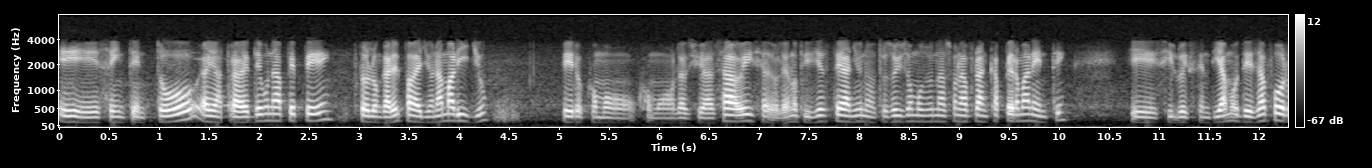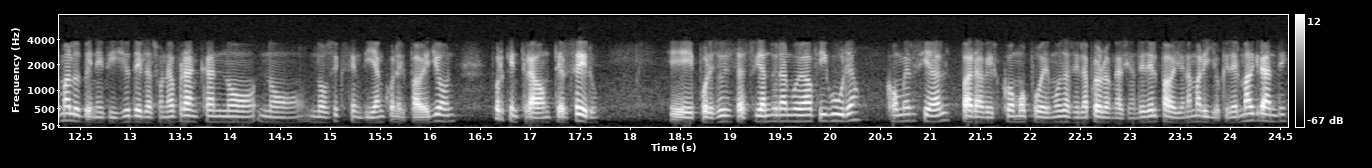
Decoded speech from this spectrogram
eh, se intentó eh, a través de una APP prolongar el pabellón amarillo, pero como, como la ciudad sabe y se dio la noticia este año, nosotros hoy somos una zona franca permanente. Eh, si lo extendíamos de esa forma, los beneficios de la zona franca no, no, no se extendían con el pabellón porque entraba un tercero. Eh, por eso se está estudiando una nueva figura comercial para ver cómo podemos hacer la prolongación desde el pabellón amarillo, que es el más grande,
